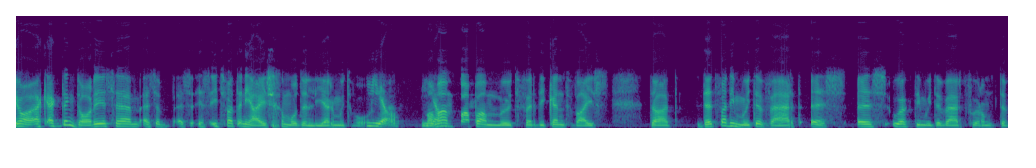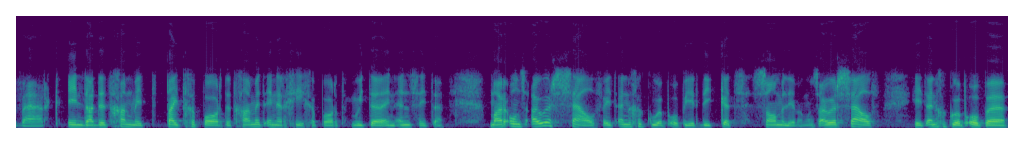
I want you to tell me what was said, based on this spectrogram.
Ja, ek ek dink daardie is 'n um, is 'n is, is iets wat in die huis gemodelleer moet word. Ja. Mamma ja. en pappa moet vir die kind wys dat dit wat die moeite werd is, is ook die moeite werd vir hom te werk en dat dit gaan met tyd gepaard, dit gaan met energie gepaard, moeite en insette. Maar ons ouers self het ingekoop op hierdie kits samelewing. Ons ouers self het ingekoop op 'n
